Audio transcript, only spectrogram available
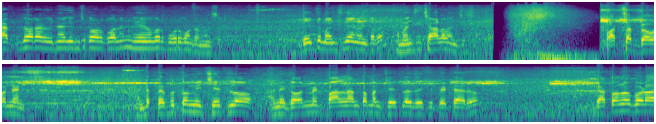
యాప్ ద్వారా వినియోగించుకోవాలని నేను కూడా కోరుకుంటున్నాను సార్. ఇదైతే మంచిదేనంటారా? మంచి చాలా మంచిది సార్. వాట్సాప్ గవర్నెన్స్. అంటే ప్రభుత్వం మీ చేతిలో అనే గవర్నమెంట్ పాలన అంతా మన చేతిలో తెచ్చి పెట్టారు గతంలో కూడా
